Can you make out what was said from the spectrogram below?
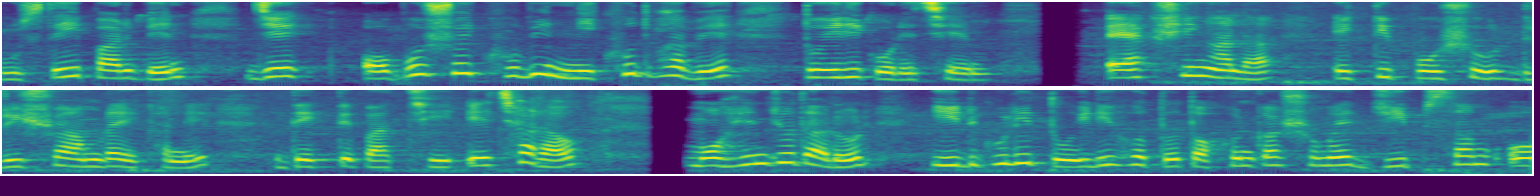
বুঝতেই পারবেন যে অবশ্যই খুবই নিখুঁতভাবে তৈরি করেছে। এক শিঙালা, একটি পশুর দৃশ্য আমরা এখানে দেখতে পাচ্ছি। এছাড়াও মহেঞ্জোদারোর ইটগুলি তৈরি হতো তখনকার সময় জিপসাম ও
